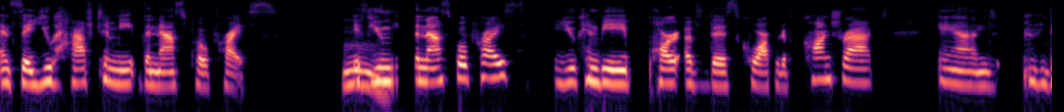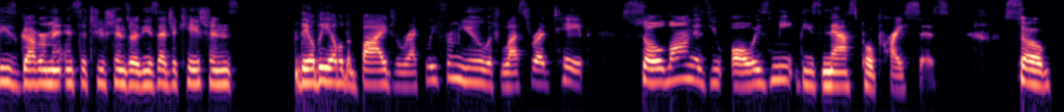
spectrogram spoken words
and say you have to meet the NASPO price. If you Mm, meet the NASPO price, you can be part of this cooperative contract and these government institutions or these educations they'll be able to buy directly from you with less red tape so long as you always meet these NASPO prices. So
